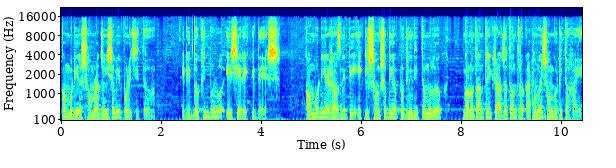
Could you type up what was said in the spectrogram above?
কম্বোডিয়া সাম্রাজ্য হিসেবেই পরিচিত। এটি দক্ষিণ পূর্ব এশিয়ার একটি দেশ। কম্বোডিয়ার রাজনীতি একটি সংসদীয় প্রতিনিধিত্বমূলক, গণতান্ত্রিক রাজতন্ত্র কাঠামোয় সংগঠিত হয়।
